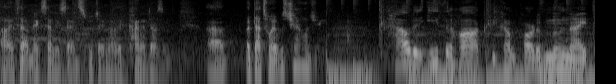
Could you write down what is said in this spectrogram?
uh, if that makes any sense, which I know it kind of doesn't. Uh, but that's why it was challenging. How did Ethan Hawke become part of Moon Knight,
